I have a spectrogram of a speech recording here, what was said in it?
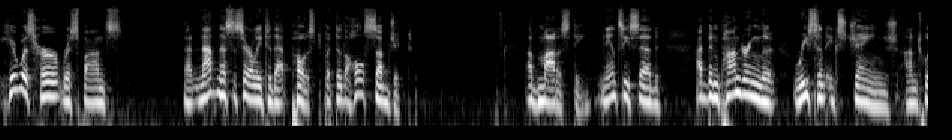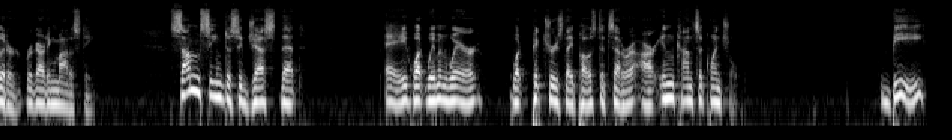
Here was her response, uh, not necessarily to that post, but to the whole subject of modesty. Nancy said, "I've been pondering the recent exchange on Twitter regarding modesty." Some seem to suggest that A, what women wear, what pictures they post, etc., are inconsequential. B,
